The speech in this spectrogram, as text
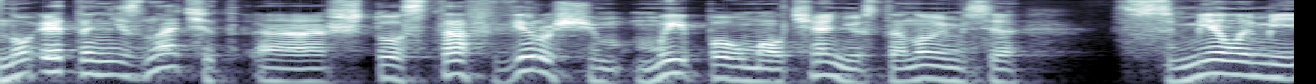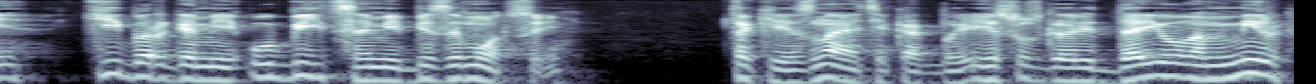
Но это не значит, а, что став верующим, мы по умолчанию становимся смелыми киборгами, убийцами без эмоций. Такие, знаете, как бы Иисус говорит, даю вам мир,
